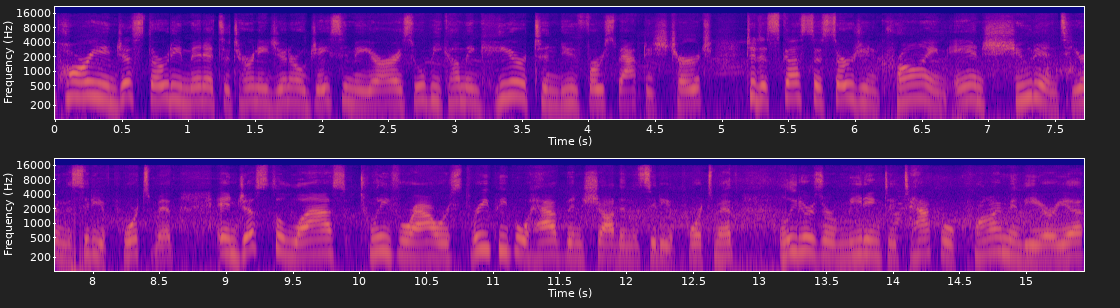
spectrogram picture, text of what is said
Pari, in just 30 minutes, Attorney General Jason Miyares will be coming here to New First Baptist Church to discuss the surge in crime and shootings here in the city of Portsmouth. In just the last 24 hours, three people have been shot in the city of Portsmouth. Leaders are meeting to tackle crime in the area,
